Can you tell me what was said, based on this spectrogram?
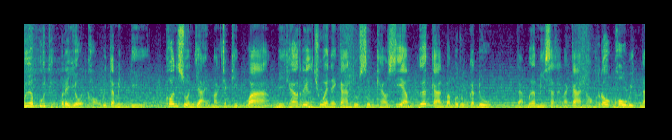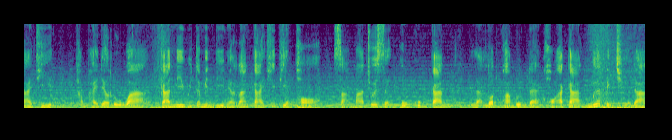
เมื่อพูดถึงประโยชน์ของวิตามินดี คนส่วนใหญ่มักจะคิดว่ามีแค่เรื่องช่วยในการดูดซึมแคลเซียม เพื่อการบำรุงกระดูก แต่เมื่อมีสถานการณ์ของโรคโควิด -19 ทำให้ได้รู้ว่าการมีวิตามินดีในร่างกายที่เพียงพอ สามารถช่วยเสริมภูมิคุ้มกัน และลดความรุนแรงของอาการเมื่อติดเชื้อได้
